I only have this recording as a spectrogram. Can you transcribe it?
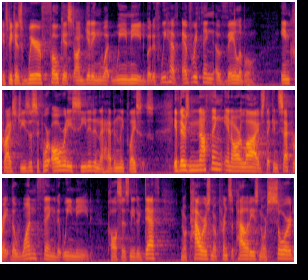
It's because we're focused on getting what we need. But if we have everything available in Christ Jesus, if we're already seated in the heavenly places, if there's nothing in our lives that can separate the one thing that we need, Paul says, neither death, nor powers, nor principalities, nor sword,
